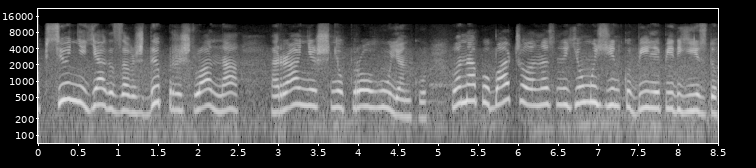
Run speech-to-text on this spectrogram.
Мопсюні, як завжди, прийшла на ранішню прогулянку. Вона побачила незнайому жінку біля під'їзду.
